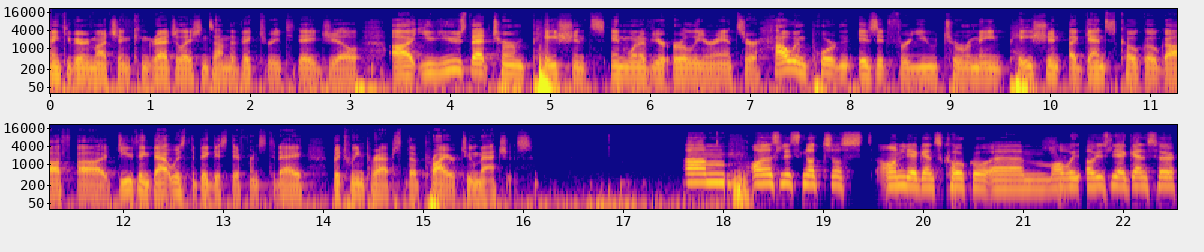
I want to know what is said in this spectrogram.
Thank you very much, and congratulations on the victory today, Jil. Uh, you used that term patience in one of your earlier answer. How important is it for you to remain patient against Coco Gauff? Uh, do you think that was the biggest difference today between perhaps the prior two matches? Um, honestly, it's not just only against Coco. Um, obviously against her,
